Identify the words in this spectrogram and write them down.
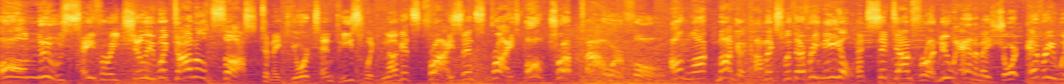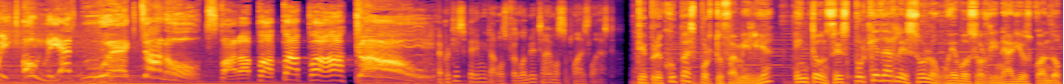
all new savory chili McDonald's sauce to make your 10-piece Wick Nuggets, fries, and Sprite ultra powerful. Unlock manga comics with every meal and sit down for a new anime short every week only at WickDonald's. Ba-da-ba-ba-ba, go! I participate in McDonald's for a limited time while supplies last. ¿Te preocupas por tu familia? Entonces, ¿por qué darles solo huevos ordinarios cuando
